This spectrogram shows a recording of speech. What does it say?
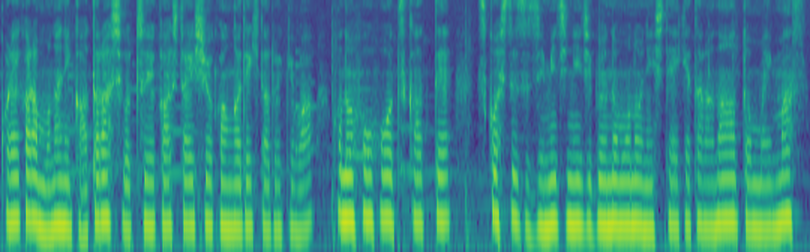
これからも何か新しく追加したい習慣ができたときは、この方法を使って少しずつ地道に自分のものにしていけたらなと思います。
